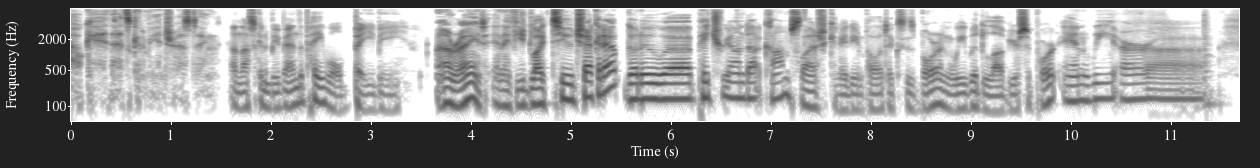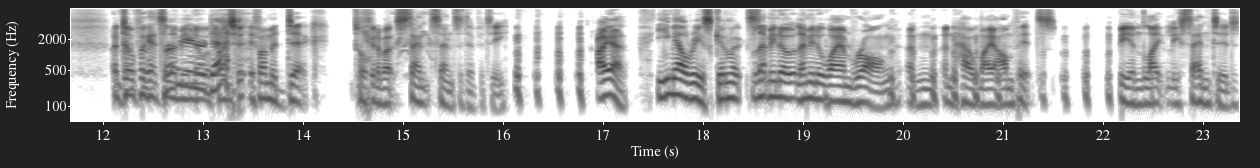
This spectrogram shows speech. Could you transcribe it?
Okay, that's going to be interesting. and that's going to be behind the paywall, baby. All right. And if you'd like to check it out, go to uh, patreon.com slash Canadian Politics is Boring. We would love your support. And we are. Uh, And don't For- forget to let me know if I'm, if I'm a dick talking about scent sensitivity. oh, yeah. Email Reese. Get him a, let me know. Let me know why I'm wrong and, and how my armpits being lightly scented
